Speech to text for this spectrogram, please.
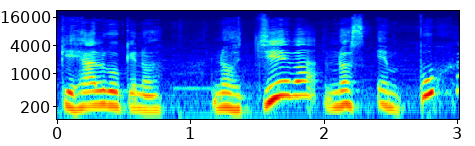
que es algo que nos, nos lleva, nos empuja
